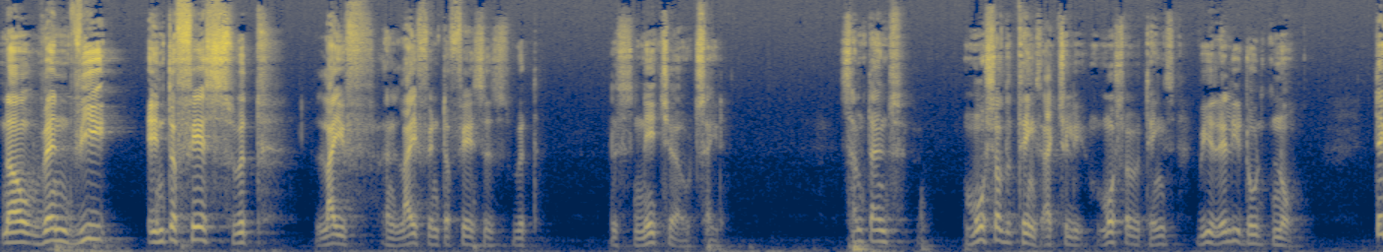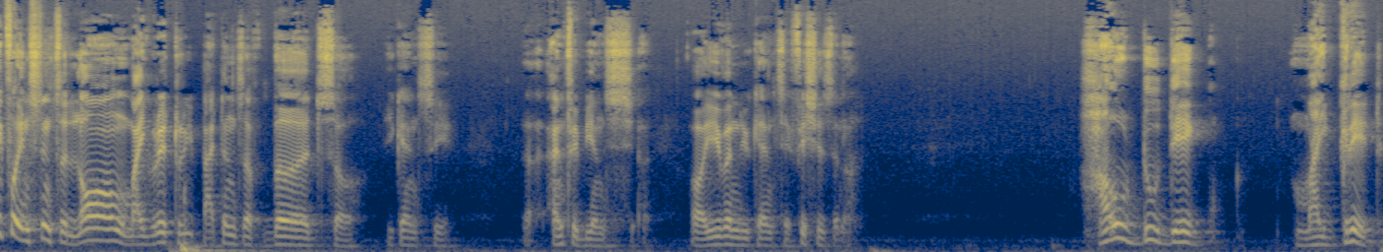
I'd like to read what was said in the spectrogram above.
Now, when we interface with life and life interfaces with this nature outside, sometimes most of the things, actually, most of the things we really don't know. Take, for instance, the long migratory patterns of birds, or you can say uh, amphibians, or even you can say fishes and all. How do they migrate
